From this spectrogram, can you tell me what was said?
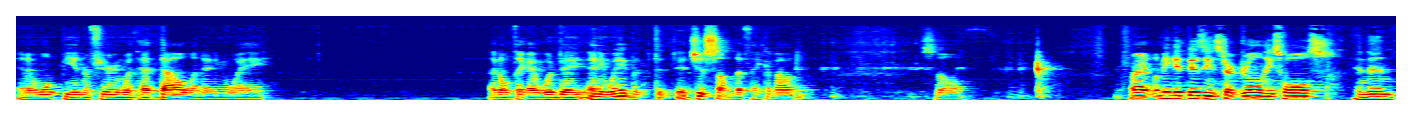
and I won't be interfering with that dowel in any way. I don't think I would be anyway, but it's just something to think about. So, all right, let me get busy and start drilling these holes, and then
